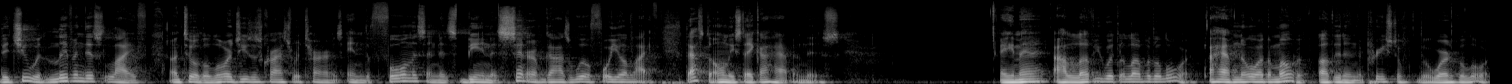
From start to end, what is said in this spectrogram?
that you would live in this life until the Lord Jesus Christ returns in the fullness and this being the center of God's will for your life. That's the only stake I have in this. Amen. I love you with the love of the Lord. I have no other motive other than to preach the, the word of the Lord.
